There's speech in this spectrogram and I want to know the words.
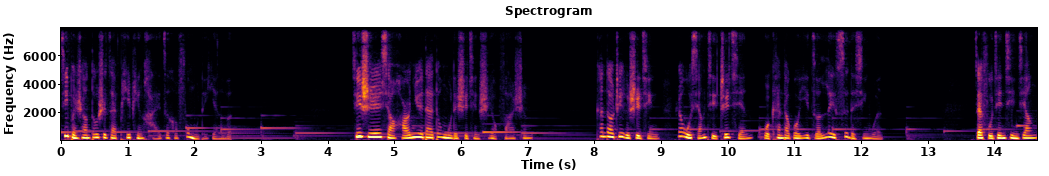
基本上都是在批评孩子和父母的言论。其实，小孩虐待动物的事情时有发生。看到这个事情，让我想起之前我看到过一则类似的新闻。在福建晋江，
